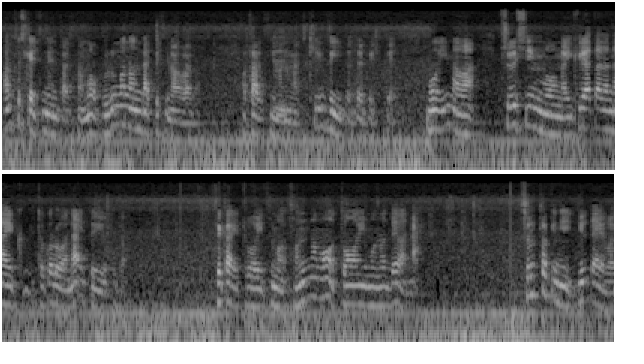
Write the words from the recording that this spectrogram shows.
半年か1年経つともう古物になってしまうわけ。新しいものが次々と出てきてもう今は通信網が行き当たらないところはないというほど世界統一もそんなもう遠いものではない。その時にユダヤは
